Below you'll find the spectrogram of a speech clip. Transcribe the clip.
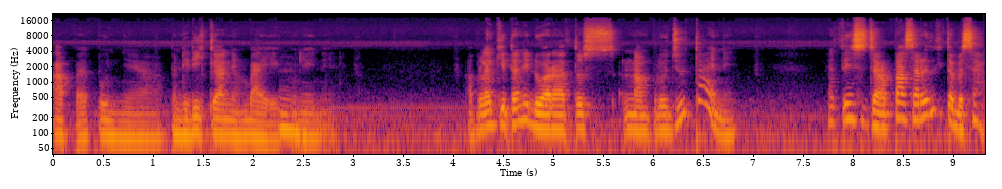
apa ya, punya pendidikan yang baik Hmm. punya ini apalagi kita nih 260 juta ini artinya secara pasar itu kita besar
